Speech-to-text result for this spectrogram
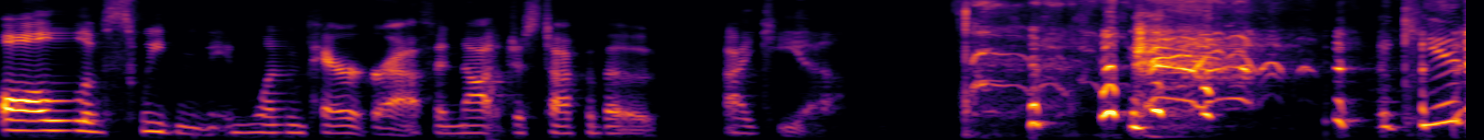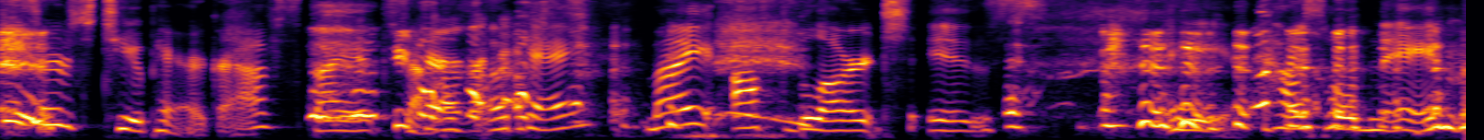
all of Sweden in one paragraph and not just talk about IKEA. IKEA deserves two paragraphs by itself. Paragraphs. Okay. My Oftblart is a household name.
